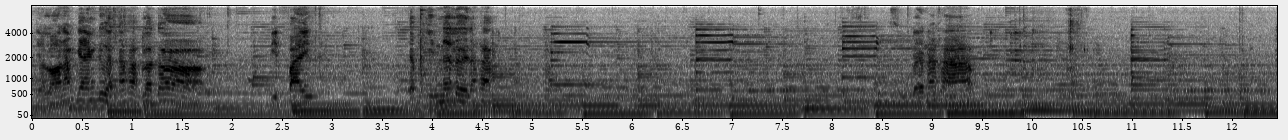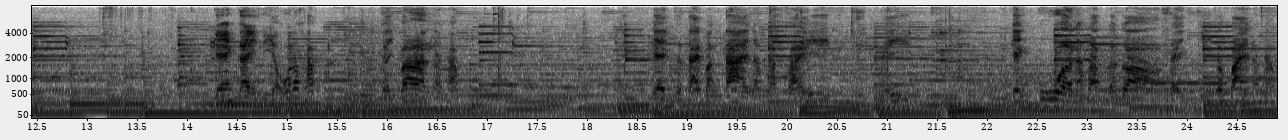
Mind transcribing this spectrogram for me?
เดี๋ยวรอน้ำแกงเดือดนะครับ แล้วก็ปิดไฟจะกินได้เลยนะครับ กแล้วนะครับ แกงไก่เหนียวนะครับ ไก่บ้านนะครับ แกงสไตล์ปากใต้นะครับใช้ใช้แกงคั่วนะครับ แล้วก็ใส่พริกเข้าไปนะครับ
